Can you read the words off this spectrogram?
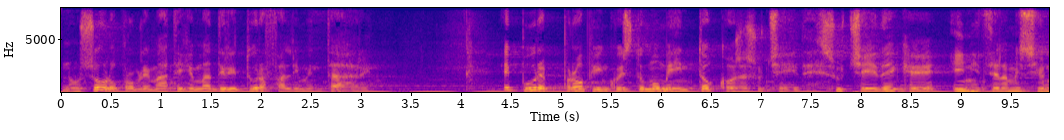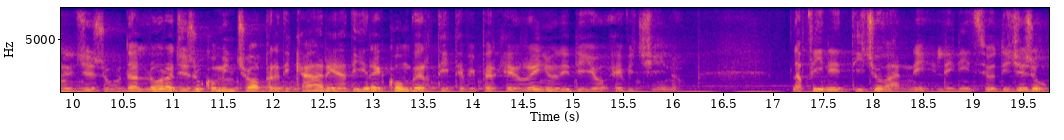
non solo problematiche, ma addirittura fallimentari. Eppure proprio in questo momento cosa succede? Succede che inizia la missione di Gesù. Da allora Gesù cominciò a predicare e a dire convertitevi perché il regno di Dio è vicino. La fine di Giovanni, l'inizio di Gesù.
